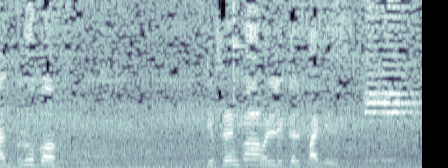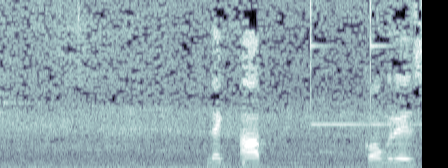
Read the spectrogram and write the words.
a group of different political parties like AAP, Congress,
